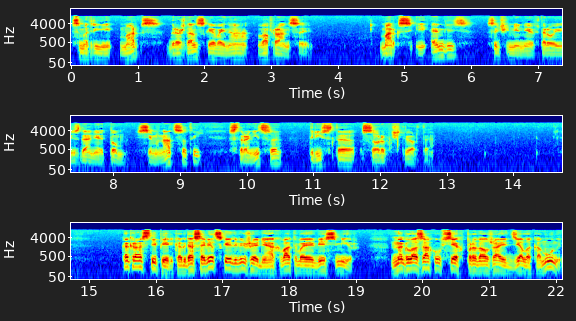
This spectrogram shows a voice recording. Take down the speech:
Смотри Маркс Гражданская война во Франции. Маркс и Энгельс Сочинение, второе издание, том 17, страница 344. Как раз теперь, когда советское движение, охватывая весь мир, на глазах у всех продолжает дело коммуны,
